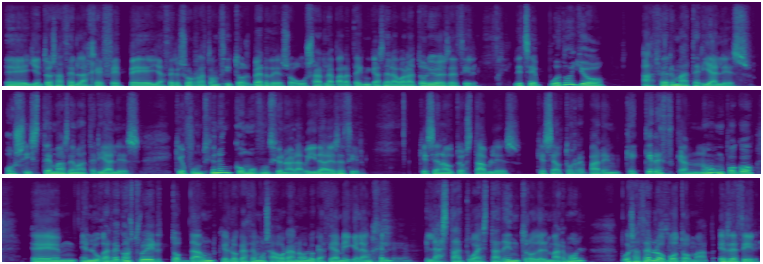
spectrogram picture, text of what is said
eh, y entonces hacer la GFP y hacer esos ratoncitos verdes o usarla para técnicas de laboratorio, es decir, leche, ¿puedo yo hacer materiales o sistemas de materiales que funcionen como funciona la vida? Es decir, que sean autoestables, que se autorreparen, que crezcan, ¿no? Un poco, em, en lugar de construir top-down, que es lo que hacemos ahora, ¿no? Lo que hacía Miguel Ángel, la estatua está dentro del mármol, pues hacerlo bottom-up. Es decir,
